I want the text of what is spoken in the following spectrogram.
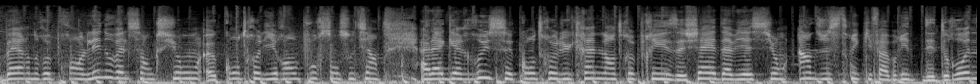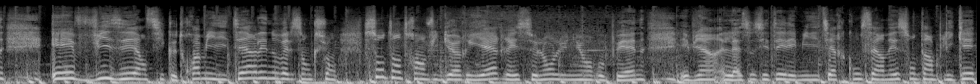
Berne reprend les nouvelles sanctions euh, contre l'Iran pour son soutien à la guerre russe contre l'Ukraine. L'entreprise Shahed Aviation Industrie qui fabrique des drones est visée ainsi que trois militaires. Les nouvelles sanctions sont entrées en vigueur hier et selon l'Union européenne, eh bien, la société et les militaires concernés sont impliqués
